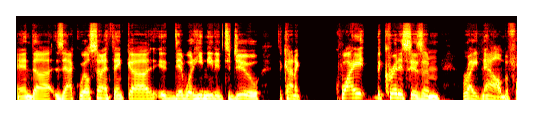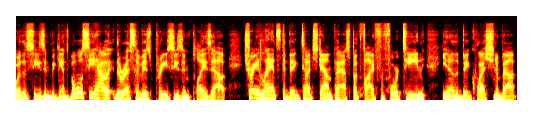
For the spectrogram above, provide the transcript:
and uh, Zach Wilson. I think uh, did what he needed to do to kind of quiet the criticism right now before the season begins. But we'll see how the rest of his preseason plays out. Trey Lance, the big touchdown pass, but five for 14. You know, the big question about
